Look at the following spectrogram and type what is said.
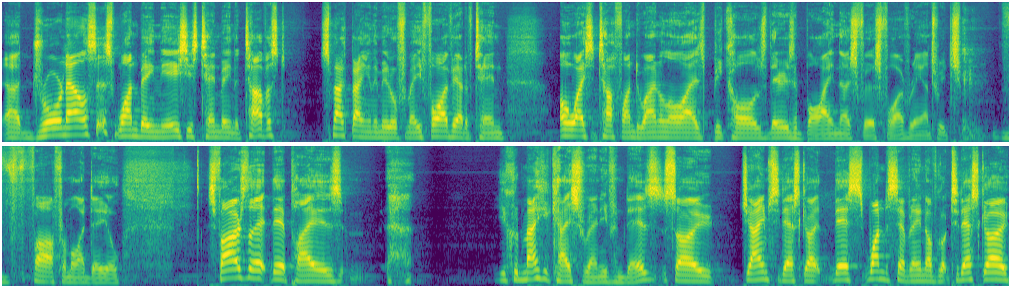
Uh, draw analysis, one being the easiest, 10 being the toughest. Smack bang in the middle for me, 5 out of 10. Always a tough one to analyse because there is a buy in those first five rounds, which far from ideal. As far as the, their players, you could make a case for any of them, Des. So James Tedesco, there's 1 to 17. I've got Tedesco,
